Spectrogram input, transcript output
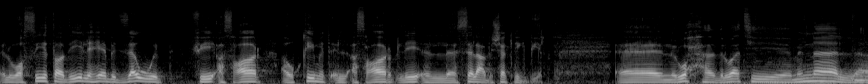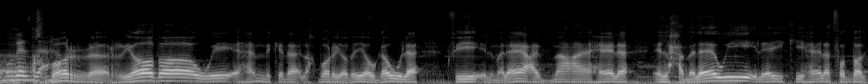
الوسيطة دي اللي هي بتزود في أسعار أو قيمة الأسعار للسلع بشكل كبير. آه نروح دلوقتي منا أخبار الرياضة وأهم كده الأخبار الرياضية وجولة في الملاعب مع هالة الحملاوي. اليكي هالة اتفضلي.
